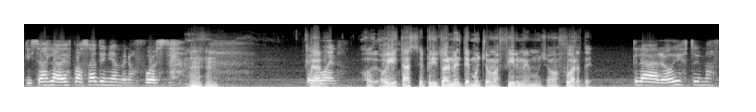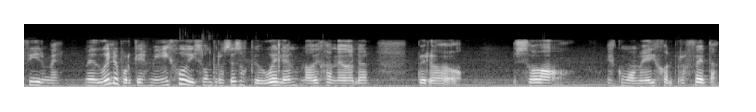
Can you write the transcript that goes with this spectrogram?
Quizás la vez pasada tenía menos fuerza, pero bueno. Hoy, estás espiritualmente mucho más firme, mucho más fuerte. Claro, hoy estoy más firme. Me duele porque es mi hijo y son procesos que duelen, no dejan de doler. Pero yo, es como me dijo el profeta,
